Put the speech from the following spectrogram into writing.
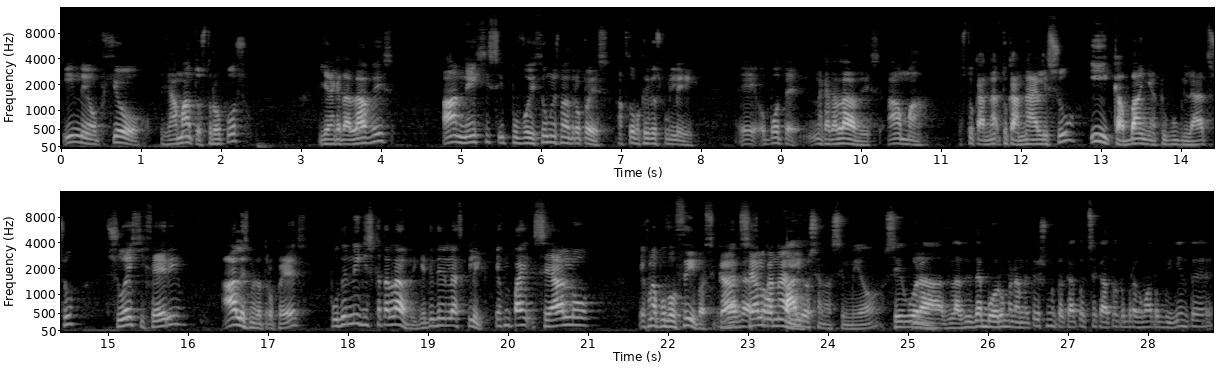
είναι ο πιο γαμάτος τρόπος για να καταλάβεις αν έχεις υποβοηθούμενες μετατροπές. Αυτό ακριβώς που λέει. Ε, οπότε, να καταλάβεις άμα στο κανα... το κανάλι σου ή η καμπάνια του Google Ads σου σου έχει φέρει άλλες μετατροπές που δεν έχεις καταλάβει, γιατί δεν είναι last click. Έχουν πάει σε άλλο, έχουν αποδοθεί βασικά Βέβαια, σε άλλο αυτό κανάλι. Πάλι ως ένα σημείο. Σίγουρα, δηλαδή δεν μπορούμε να μετρήσουμε το 100% των πραγμάτων που γίνεται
